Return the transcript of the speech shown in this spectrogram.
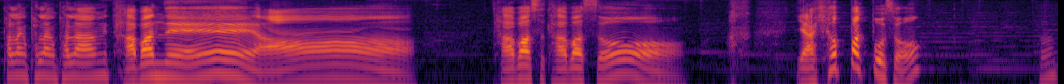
팔랑팔랑팔랑 다 봤네. 아, 다 봤어, 다 봤어. 야, 협박 보소. 어?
